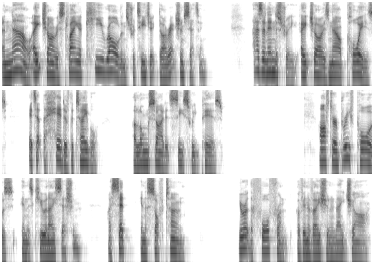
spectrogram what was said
and now HR is playing a key role in strategic direction setting. As an industry, HR is now poised, it's at the head of the table alongside its C suite peers. After a brief pause in this Q&A session, I said in a soft tone, "You're at the forefront of innovation in HR,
